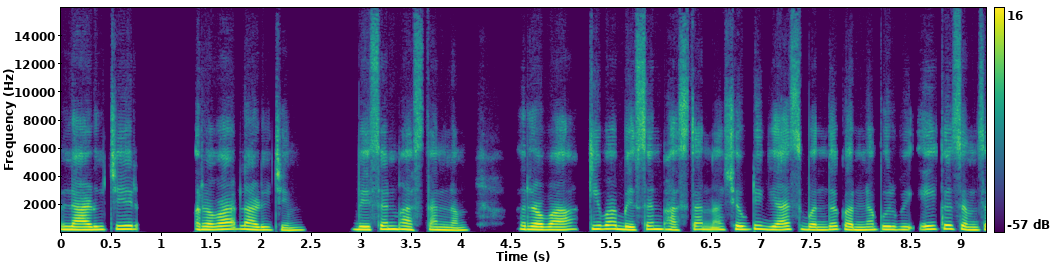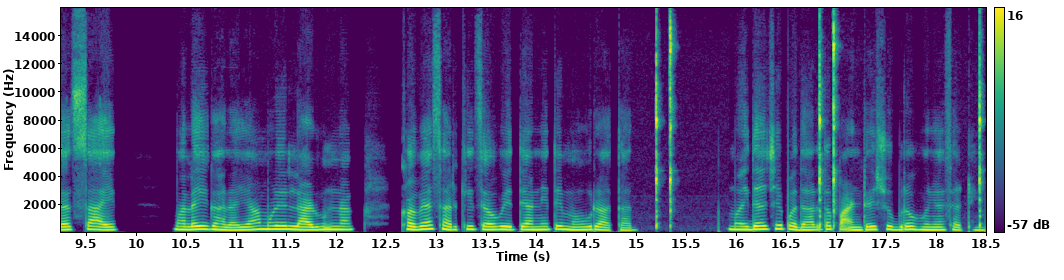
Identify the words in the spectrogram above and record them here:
लाडूचे रवा लाडूचे. बेसन भाजताना रवा किंवा बेसन भाजताना शेवटी गॅस बंद करण्यापूर्वी एक चमचा साय मलाई घाला. यामुळे लाडूंना खव्यासारखी चव येते आणि ते मऊ राहतात. मैद्याचे पदार्थ पांढरे शुभ्र होण्यासाठी.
